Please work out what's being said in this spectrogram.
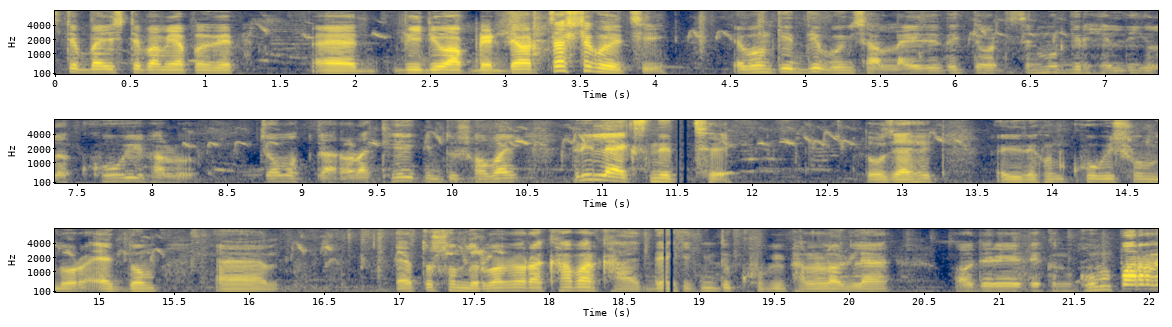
স্টেপ বাই স্টেপ আমি আপনাদের ভিডিও আপডেট দেওয়ার চেষ্টা করেছি। এবং কি দিব ইনশাল্লাহ এই যে দেখতে পাচ্ছেন মুরগির হেলদিগুলো খুবই ভালো, চমৎকার। ওরা খেয়ে কিন্তু সবাই রিল্যাক্স নিচ্ছে। তো যাই হোক, এই দেখুন, খুবই সুন্দর, একদম এত সুন্দরভাবে ওরা খাবার খায়, দেখে কিন্তু খুবই ভালো লাগলে। ওদের দেখুন, ঘুম পাড়ার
